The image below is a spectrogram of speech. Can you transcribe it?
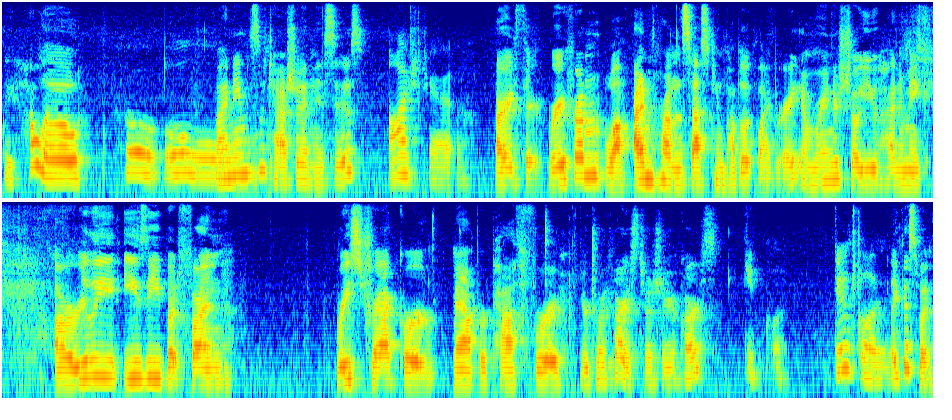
Say hello. Oh. My name is Natasha and this is Usher. Arthur. We're from, well, I'm from the Saskatoon Public Library and we're going to show you how to make a really easy but fun racetrack or map or path for your toy cars. Do you want to show your cars? Tickle. Like this one.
